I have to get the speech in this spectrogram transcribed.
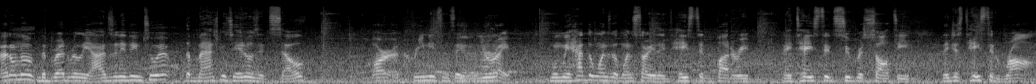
I don't know if the bread really adds anything to it. The mashed potatoes itself are a creamy sensation. You're right. When we had the ones at one star, they tasted buttery. They tasted super salty. They just tasted wrong.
